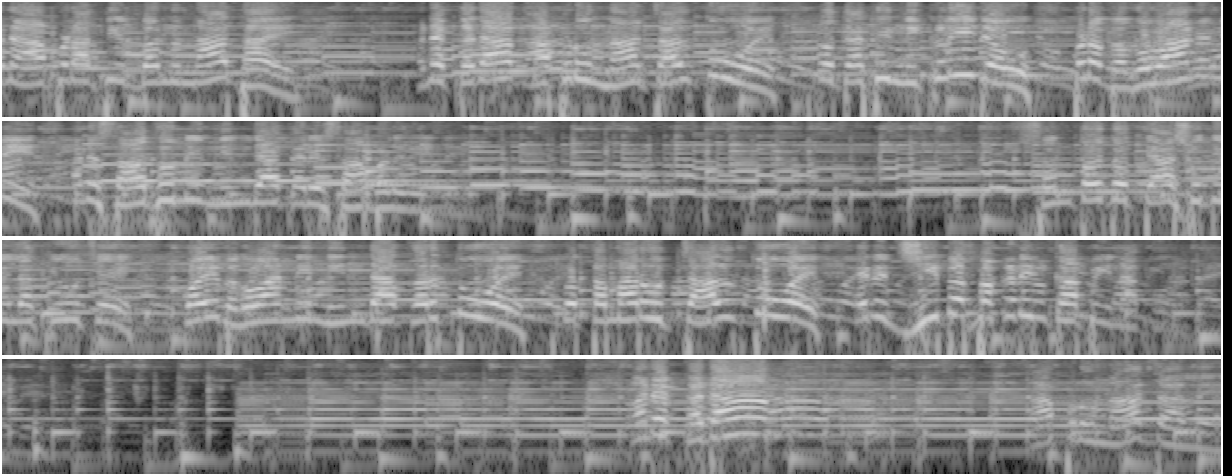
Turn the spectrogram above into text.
અને આપણાથી બંધ ના થાય. અને કદાચ આપણું ના ચાલતું હોય તો ત્યાંથી નીકળી જવું. પણ ભગવાનની અને સાધુની નિંદા કરી સાંભળવી નહીં. સંતોએ તો ત્યાં સુધી લખ્યું છે, કોઈ ભગવાનની નિંદા કરતું હોય તો તમારું ચાલતું હોય, એને જીભ પકડીને કાપી નાખો. અને કદાચ આપણું ના ચાલે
